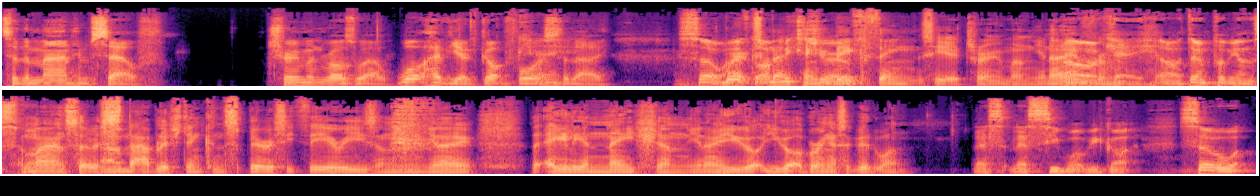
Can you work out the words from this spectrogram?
to the man himself, Truman Roswell. What have you got for us today? So We're I've expecting big of things here, Truman. You know, Oh, okay. Oh, don't put me on the spot. a man so Um, established in conspiracy theories and you know the alien nation. You know, you got you got to bring us a good one. Let's let's see what we got. So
